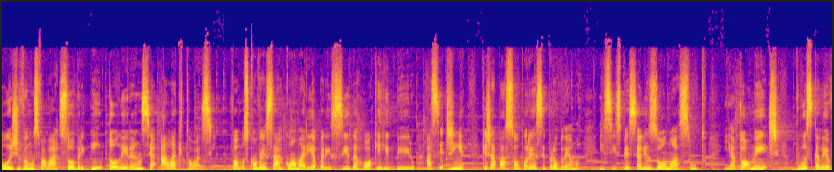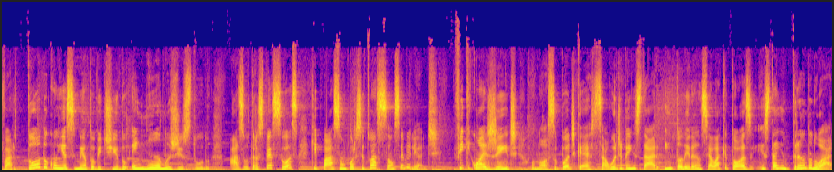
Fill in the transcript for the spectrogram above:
Hoje vamos falar sobre intolerância à lactose. Vamos conversar com a Maria Aparecida Roque Ribeiro, a Cidinha, que já passou por esse problema e se especializou no assunto e atualmente busca levar todo o conhecimento obtido em anos de estudo às outras pessoas que passam por situação semelhante. Fique com a gente, o nosso podcast Saúde e Bem-Estar Intolerância à Lactose está entrando no ar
